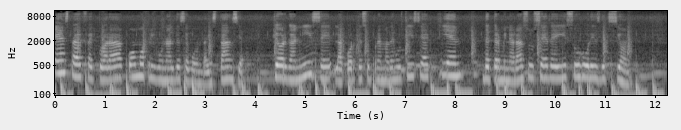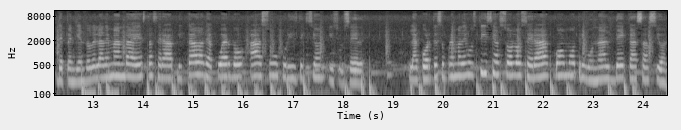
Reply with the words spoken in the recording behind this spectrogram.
esta efectuará como tribunal de segunda instancia que organice la Corte Suprema de Justicia, quien determinará su sede y su jurisdicción. Dependiendo de la demanda, esta será aplicada de acuerdo a su jurisdicción y su sede. La Corte Suprema de Justicia solo será como tribunal de casación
